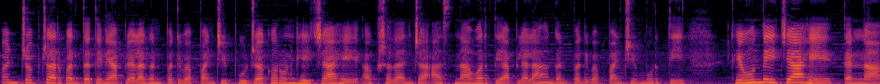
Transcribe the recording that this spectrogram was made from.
पंचोपचार पद्धतीने आपल्याला गणपती बाप्पांची पूजा करून घ्यायची आहे. अक्षदांच्या आसनावरती आपल्याला गणपती बाप्पांची मूर्ती ठेवून द्यायची आहे. त्यांना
